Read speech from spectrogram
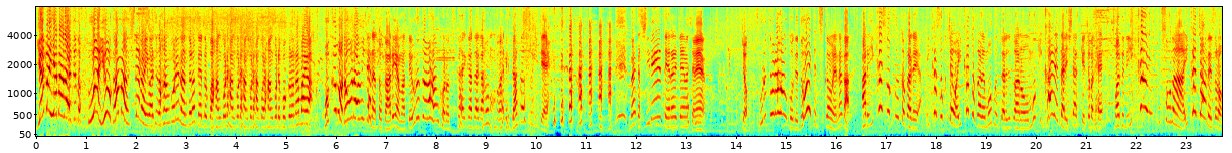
やばいやばいやばいちょっとうわよう我慢したな今ちょっとハンコレなんとなくやっとこうハンコレハンコレハンコレハンコレハンコレ僕の名前は。僕もローラーみたいなとこあるやん待って。ウルトラハンコの使い方がほんまにダサすぎて。なんかしれーっとやられちゃいましたね。ちょウルトラハンコってどうやって使うんや。なんかあれイカ速とかでイカ速ちゃうわイカとかで潜ったらちょっとあの向き変えれたりしたっけ？ちょっと待って待っててイカそうなイカちゃうねその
